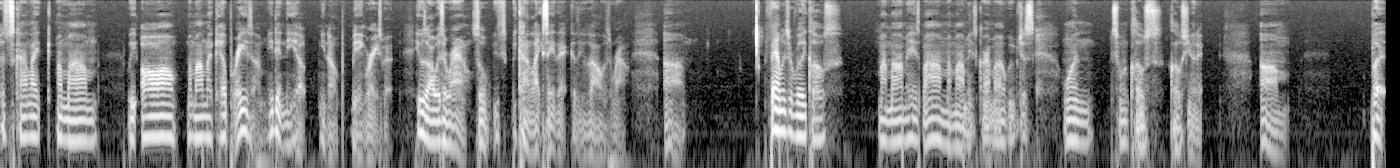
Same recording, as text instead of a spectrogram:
it's kind of like my mom. We all, my mom like helped raise him. He didn't need help, you know, being raised, but he was always around. So we kind of like say that because he was always around. Um, families are really close. My mom and his mom, my mom and his grandma. We were just one it's one close close unit. Um, but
